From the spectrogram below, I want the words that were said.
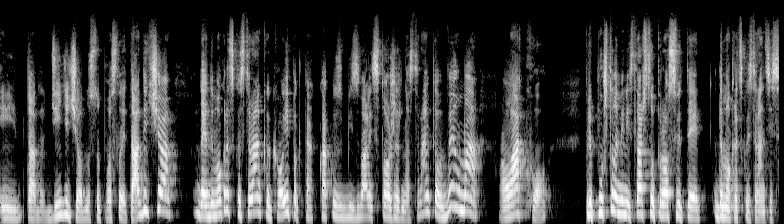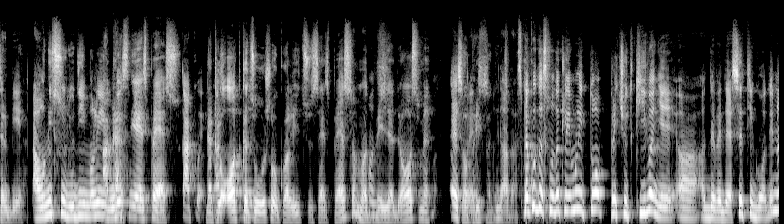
i tada Đinđića, odnosno posle Tadića, da je demokratska stranka kao ipak, ta, kako bi zvali stožerna stranka, veoma lako prepuštala Ministarstvo prosvete Demokratskoj stranci Srbije. A oni su ljudi imali... A kasnije SPS. Tako je. Dakle, od kad su ušli u koaliciju sa SPS-om, od 2008. SPS, to pripada. Da, da. Tako da smo, dakle, imali to prećutkivanje a, 90. godina,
